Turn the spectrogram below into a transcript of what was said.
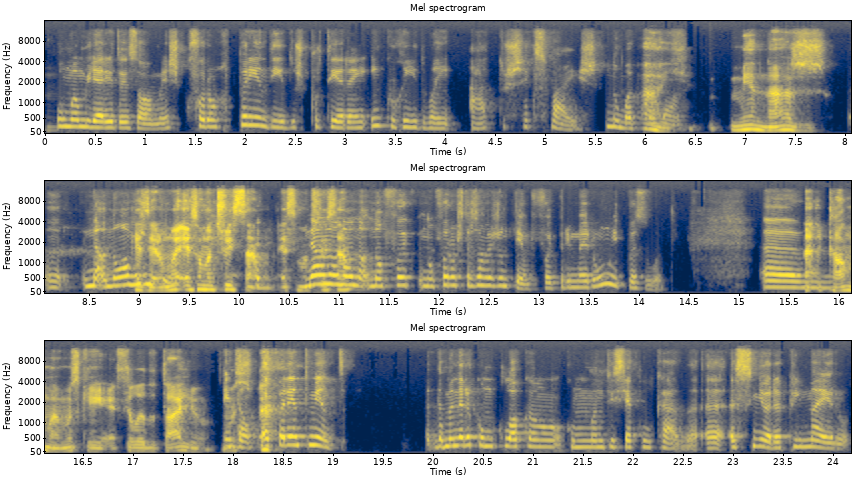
hum. uma mulher e dois homens, que foram repreendidos por terem incorrido em atos sexuais numa Ai, menage. Uh, não, não ao Quer dizer, uma, é só uma threesome. É uma não, não, não, não, não, foi, não foram os três ao mesmo tempo. Foi primeiro um e depois o outro. Um, ah, calma, mas que é a fila do talho? Então, aparentemente, da maneira como colocam, como uma notícia é colocada, a, a senhora primeiro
